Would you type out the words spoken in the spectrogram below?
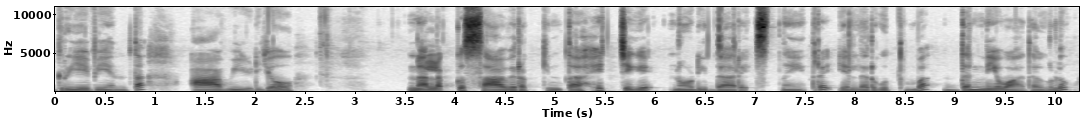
ಗ್ರೇವಿ ಅಂತ. ಆ ವಿಡಿಯೋ ನಾಲ್ಕು ಸಾವಿರಕ್ಕಿಂತ ಹೆಚ್ಚಿಗೆ ನೋಡಿದ್ದಾರೆ. ಸ್ನೇಹಿತರೆ, ಎಲ್ಲರಿಗೂ ತುಂಬ ಧನ್ಯವಾದಗಳು.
